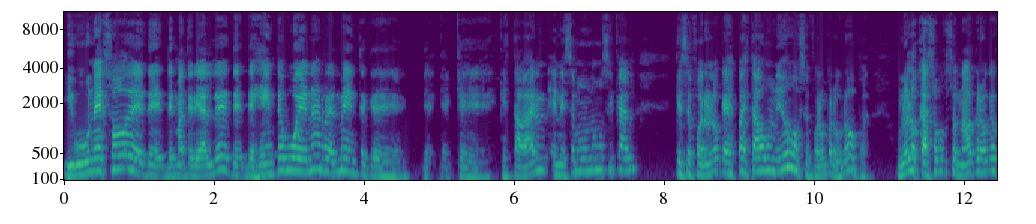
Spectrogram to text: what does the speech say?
Y hubo un éxodo de, material de, gente buena realmente que, que, estaba en, ese mundo musical, que se fueron lo que es para Estados Unidos o se fueron para Europa. Uno de los casos sonados creo que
